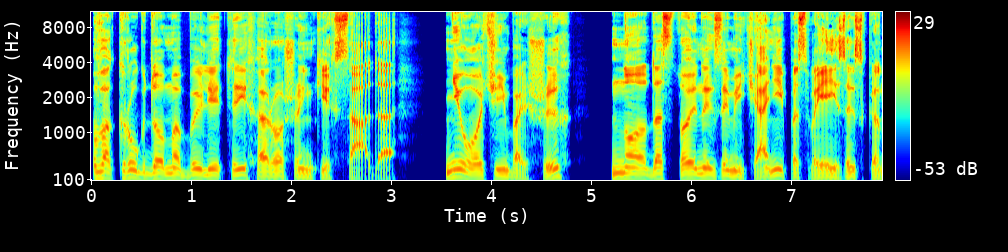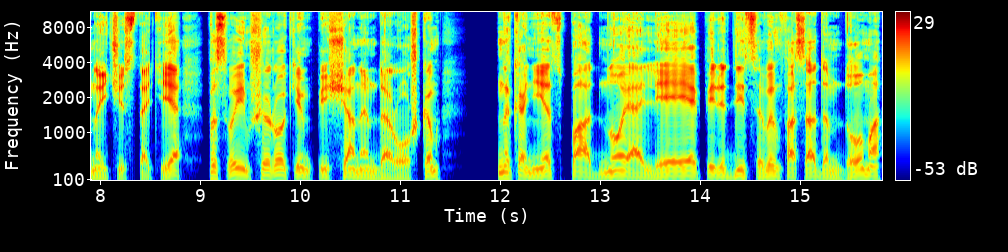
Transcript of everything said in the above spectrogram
Вокруг дома были три хорошеньких сада, не очень больших, но достойных замечаний по своей изысканной чистоте, по своим широким песчаным дорожкам. Наконец, по одной аллее перед лицевым фасадом дома,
